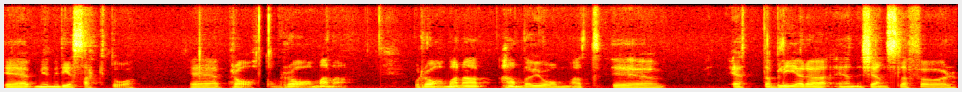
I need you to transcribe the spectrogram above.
eh, med, med det sagt då, eh, prata om ramarna. Och ramarna handlar ju om att eh, etablera en känsla för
